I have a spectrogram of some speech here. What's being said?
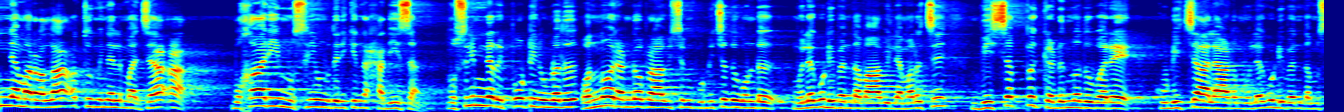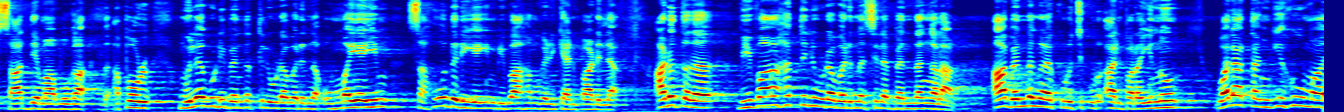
ഇന്നമർ മിനൽ മജാഅ ബുഖാരി മുസ്ലിം ഉദ്ധരിക്കുന്ന ഹദീസാണ്. മുസ്ലിമിന്റെ റിപ്പോർട്ടിലുള്ളത് ഒന്നോ രണ്ടോ പ്രാവശ്യം കുടിച്ചതുകൊണ്ട് മുലകുടി ബന്ധമാവില്ല മറിച്ച് വിശപ്പ് കെടുന്നതുവരെ കുടിച്ചാലാണ് മുലകുടി ബന്ധം സാധ്യമാവുക. അപ്പോൾ മുലകുടി ബന്ധത്തിലൂടെ വരുന്ന ഉമ്മയെയും സഹോദരിയെയും വിവാഹം കഴിക്കാൻ പാടില്ല. അടുത്തത് വിവാഹത്തിലൂടെ വരുന്ന ചില ബന്ധങ്ങളാണ്. ആ ബന്ധങ്ങളെക്കുറിച്ച് ഖുർആൻ പറയുന്നു വല തങ്കിഹുമാ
